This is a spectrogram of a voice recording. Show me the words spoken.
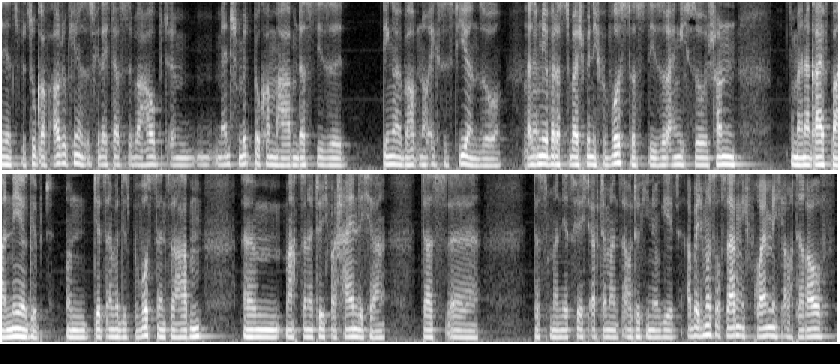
jetzt Bezug auf Autokinos, ist vielleicht, dass überhaupt ähm, Menschen mitbekommen haben, dass diese Dinger überhaupt noch existieren. So. Also ja. mir war das zum Beispiel nicht bewusst, dass die so eigentlich so schon in meiner greifbaren Nähe gibt. Und jetzt einfach dieses Bewusstsein zu haben, ähm, macht es dann natürlich wahrscheinlicher, dass, äh, dass man jetzt vielleicht öfter mal ins Autokino geht. Aber ich muss auch sagen, ich freue mich auch darauf,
